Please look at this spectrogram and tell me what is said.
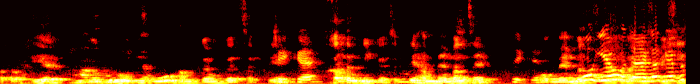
मतलब हेयर की जो हाँ। ग्रोथ है वो हम कम कर सकते हैं ठीक है। खत्म नहीं कर सकते। हम मेमल्स हैं और मैमल्स वो ये हो जाएगा कि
